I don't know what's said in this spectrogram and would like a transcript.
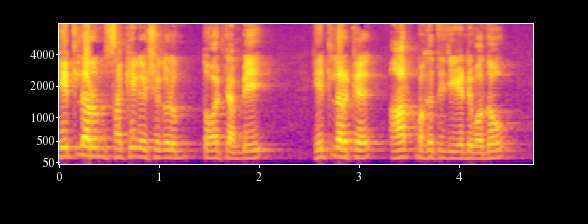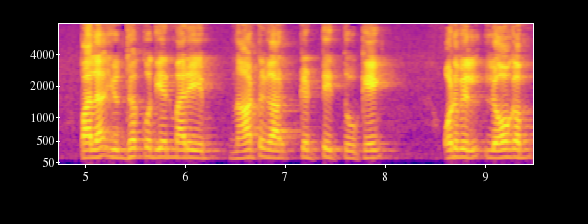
ഹിറ്റ്ലറും സഖ്യകക്ഷികളും തോറ്റമ്പി. ഹിറ്റ്ലർക്ക് ആത്മഹത്യ ചെയ്യേണ്ടി വന്നു. പല യുദ്ധക്കൊതിയന്മാരെയും നാട്ടുകാർ കെട്ടിത്തൂക്കി ഒടുവിൽ ലോകം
